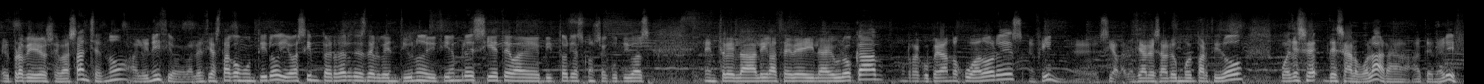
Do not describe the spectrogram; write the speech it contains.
el propio Joseba Sánchez, ¿no? Al inicio, Valencia está como un tiro, lleva sin perder desde el 21 de diciembre, siete eh, victorias consecutivas entre la Liga CB y la Eurocup, recuperando jugadores, en fin, eh, si a Valencia le sale un buen partido, puede ser- desarbolar a, a Tenerife.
